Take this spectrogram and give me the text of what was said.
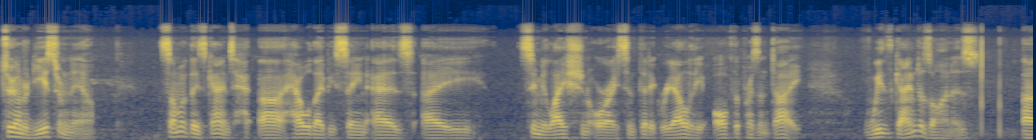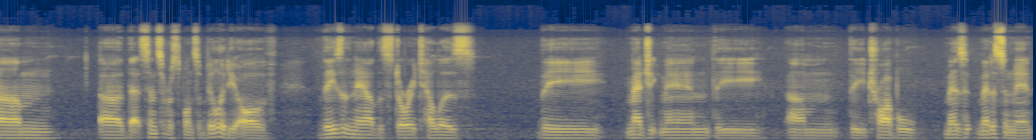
200 years from now, some of these games, uh, how will they be seen as a simulation or a synthetic reality of the present day? With game designers, um, uh, that sense of responsibility of these are now the storytellers, the magic man, the um, the tribal mes- medicine man.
